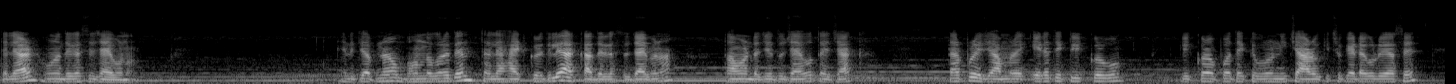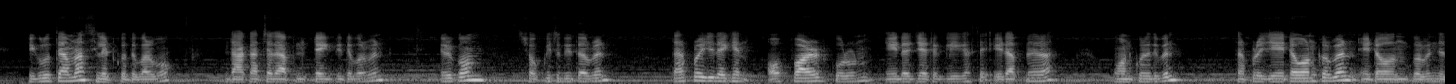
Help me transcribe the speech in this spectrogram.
তাহলে আর ওনাদের কাছে যাইব না। এটা যদি আপনারা বন্ধ করে দেন, তাহলে হাইড করে দিলে আর কাদের কাছে যাইবে না। তো আমারটা যেহেতু যাইবো, তাই যাক। তারপরে যে আমরা এটাতে ক্লিক করব। ক্লিক করার পর দেখতে পারব নিচে আরও কিছু ক্যাটাগরি আছে। এগুলোতে আমরা সিলেক্ট করতে পারব। ঢাকা চালে আপনি ট্যাগ দিতে পারবেন। এরকম সব কিছু দিতে পারবেন। তারপরে যে দেখেন অফার করুন। এটা যে একটা ক্লিক আছে, এটা আপনারা অন করে দেবেন। তারপরে যে এটা অন করবেন, এটা অন করবেন যে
